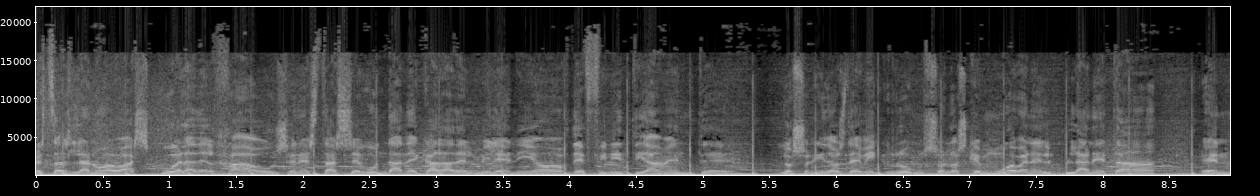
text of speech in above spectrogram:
Esta es la nueva escuela del house en esta segunda década del milenio, definitivamente. Los sonidos de Big Room son los que mueven el planeta en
